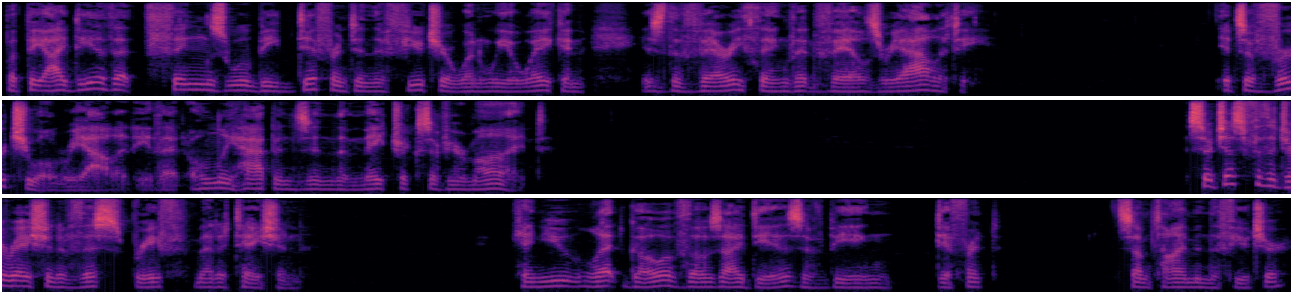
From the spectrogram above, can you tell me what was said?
But the idea that things will be different in the future when we awaken is the very thing that veils reality. It's a virtual reality that only happens in the matrix of your mind. So, just for the duration of this brief meditation, can you let go of those ideas of being different sometime in the future?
